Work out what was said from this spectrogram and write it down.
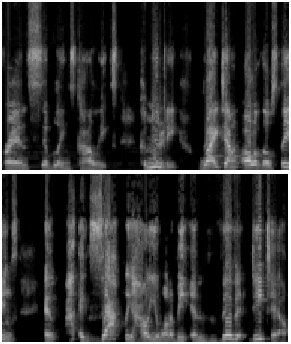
friends, siblings, colleagues, community. Write down all of those things and exactly how you want to be in vivid detail,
